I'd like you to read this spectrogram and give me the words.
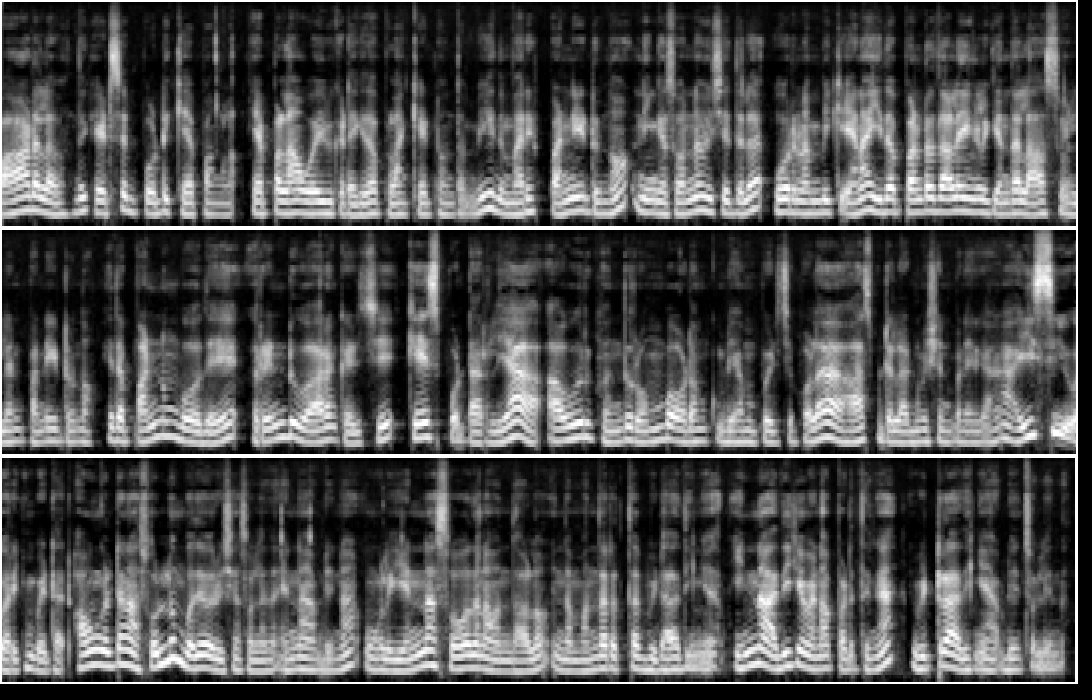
பாடலை வந்து ஹெட்செட் போட்டு கேட்பாங்களாம். எப்போல்லாம் ஓய்வு கிடைக்குதோ அப்போல்லாம் கேட்டோம் தம்பி. இது மாதிரி பண்ணிட்டு இருந்தோம். நீங்கள் சொன்ன விஷயத்தில் ஒரு நம்பிக்கை. ஏன்னா இதை பண்ணுறதால எங்களுக்கு எந்த லாஸும் இல்லைன்னு பண்ணிட்டு இருந்தோம். இதை பண்ணும்போது ரெண்டு வாரம் கழித்து கேஸ் போட்டார் இல்லையா? அவருக்கு வந்து ரொம்ப உடம்புக்கு முடியாமல் போயிடுச்சு. போல் ஹாஸ்பிட்டல் அட்மிஷன் பண்ணியிருக்காங்க. ஐசியூ வரைக்கும் போயிட்டார். அவங்கள்ட்ட நான் சொல்லும் போதே ஒரு விஷயம் சொல்லியிருந்தேன். என்ன அப்படின்னா உங்களுக்கு என்ன சோதனை வந்தாலும் இந்த மந்திரத்தை விடாதீங்க. இன்னும் அதிகம் வேணால் படுத்துங்க. விட்டுறாதீங்க அப்படின்னு சொல்லியிருந்தேன்.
